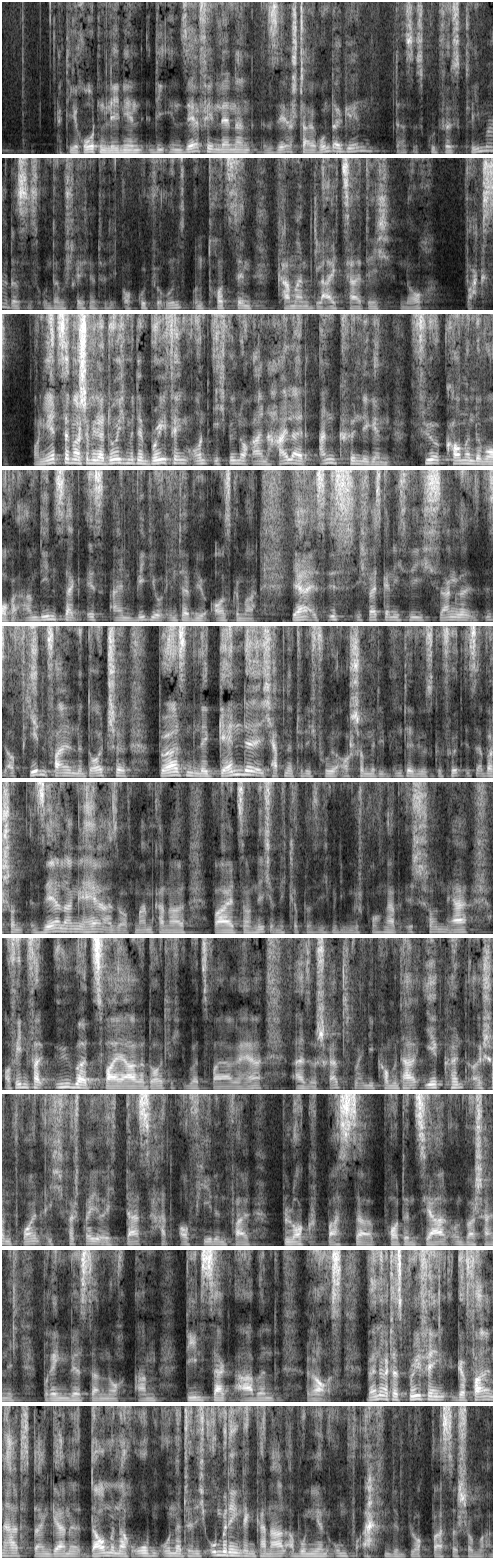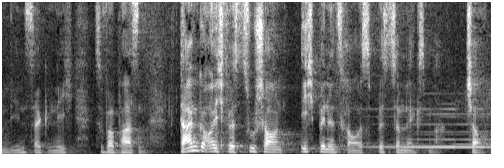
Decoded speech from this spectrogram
die roten Linien, die in sehr vielen Ländern sehr steil runtergehen. Das ist gut fürs Klima, das ist unterm Strich natürlich auch gut für uns und trotzdem kann man gleichzeitig noch wachsen. Und jetzt sind wir schon wieder durch mit dem Briefing und ich will noch ein Highlight ankündigen für kommende Woche. Am Dienstag ist ein Video-Interview ausgemacht. Ja, es ist, ich weiß gar nicht, wie ich sagen soll, es ist auf jeden Fall eine deutsche Börsenlegende. Ich habe natürlich früher auch schon mit ihm Interviews geführt, ist aber schon sehr lange her. Also auf meinem Kanal war er jetzt noch nicht und ich glaube, dass ich mit ihm gesprochen habe, ist schon ja, auf jeden Fall über zwei Jahre, deutlich über zwei Jahre her. Also schreibt es mal in die Kommentare. Ihr könnt euch schon freuen. Ich verspreche euch, das hat auf jeden Fall Blockbuster-Potenzial und wahrscheinlich bringen wir es dann noch am Dienstagabend raus. Wenn euch das Briefing gefallen hat, dann gerne Daumen nach oben und natürlich unbedingt den Kanal abonnieren, um vor allem den Blockbuster schon mal am Dienstag nicht zu verpassen. Danke euch fürs Zuschauen. Ich bin jetzt raus. Bis zum nächsten Mal. Ciao.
